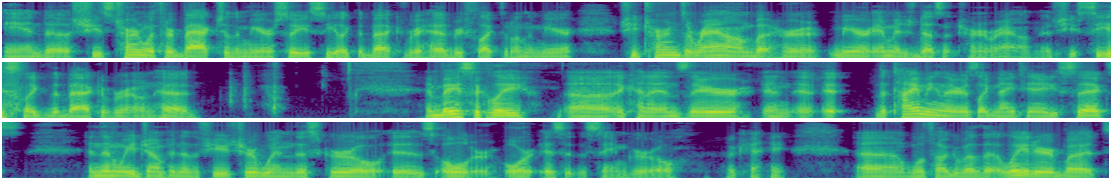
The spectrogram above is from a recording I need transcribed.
and uh, she's turned with her back to the mirror so you see like the back of her head reflected on the mirror. She turns around but her mirror image doesn't turn around and she sees like the back of her own head. And basically uh, it kind of ends there and it, it, the timing there is like 1986 and then we jump into the future when this girl is older or is it the same girl? Okay uh, we'll talk about that later but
